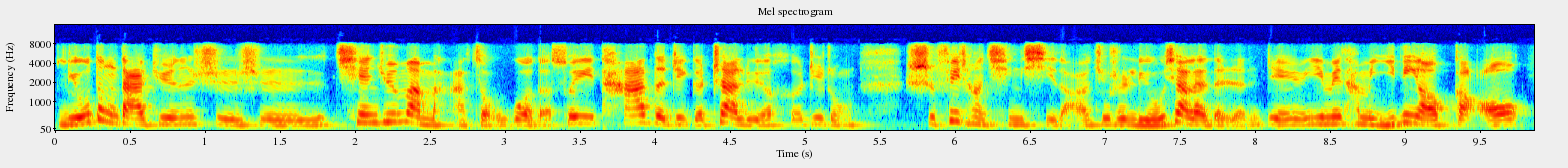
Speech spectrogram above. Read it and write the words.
刘邓大军，是是千军万马走过的，所以他的这个战略和这种是非常清晰的啊。就是留下来的人，因因为他们一定要搞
